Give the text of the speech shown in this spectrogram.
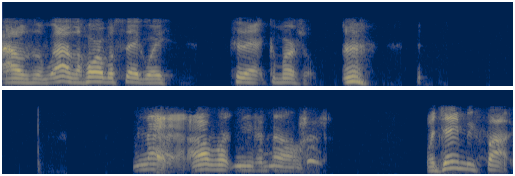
I was a, that was a horrible segue to that commercial. Man, I wouldn't even know. Well, Jamie Foxx,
